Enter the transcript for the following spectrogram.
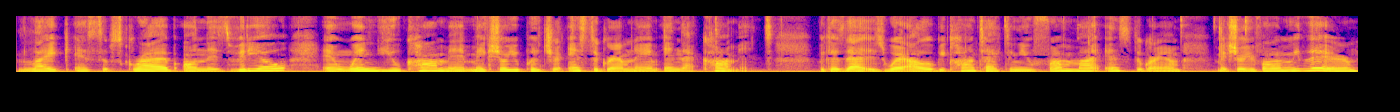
like and subscribe on this video. And when you comment make sure you put your instagram name in that comment because that is where i will be contacting you from my instagram. Make sure you're following me there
